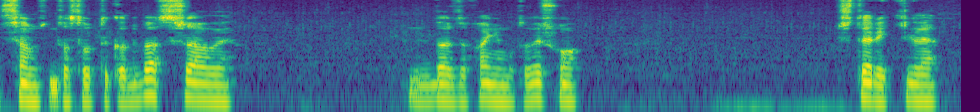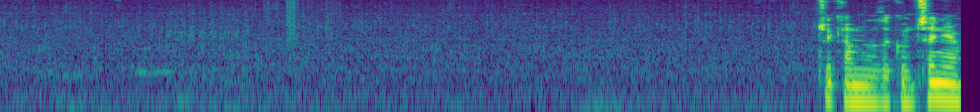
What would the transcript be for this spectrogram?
Sam dostał tylko dwa strzały. Bardzo fajnie mu to wyszło. 4 kile. Czekamy na zakończenie.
